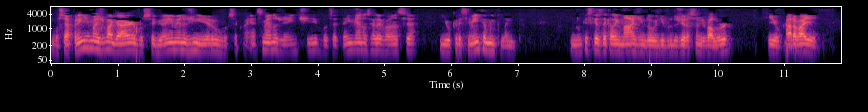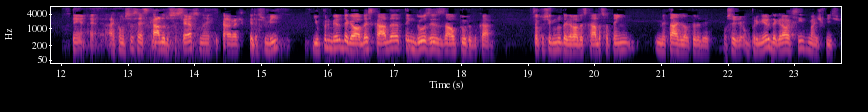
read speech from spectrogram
você aprende mais devagar, você ganha menos dinheiro, você conhece menos gente, você tem menos relevância e o crescimento é muito lento. Nunca esqueça daquela imagem do livro do Geração de Valor, que o cara vai. Tem, é, é como se fosse a escada do sucesso, né? Que o cara vai querer subir. E o primeiro degrau da escada tem duas vezes a altura do cara. Só que o segundo degrau da escada só tem metade da altura dele. Ou seja, o primeiro degrau é sempre mais difícil.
